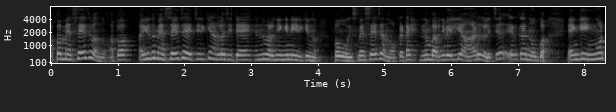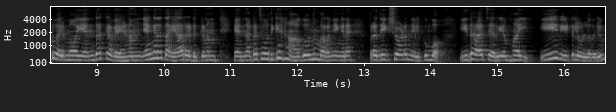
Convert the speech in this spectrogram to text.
അപ്പം മെസ്സേജ് വന്നു. അപ്പോൾ അയ്യോ ഇത് മെസ്സേജ് അയച്ചിരിക്കുകയാണല്ലോ ചിറ്റേ എന്ന് പറഞ്ഞ് ഇങ്ങനെ ഇരിക്കുന്നു. അപ്പോൾ വോയിസ് മെസ്സേജാണ് നോക്കട്ടെ എന്നും പറഞ്ഞ് വലിയ ആൾ കളിച്ച് എടുക്കാൻ നോക്കുക എങ്കിൽ ഇങ്ങോട്ട് വരുമ്പോൾ എന്തൊക്കെ വേണം എങ്ങനെ തയ്യാറെടുക്കണം എന്നൊക്കെ ചോദിക്കാനാകുമെന്നും പറഞ്ഞ് ഇങ്ങനെ പ്രതീക്ഷയോടെ നിൽക്കുമ്പോൾ ഇതാ ചെറിയമ്മായി ഈ വീട്ടിലുള്ളവരും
